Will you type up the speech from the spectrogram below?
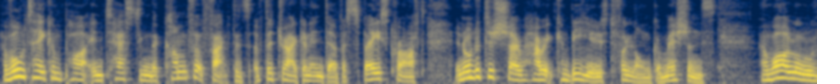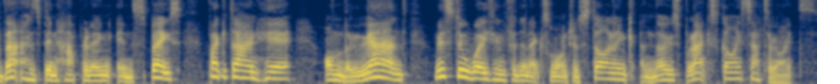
have all taken part in testing the comfort factors of the Dragon Endeavour spacecraft in order to show how it can be used for longer missions. And while all of that has been happening in space, back down here on the land, we're still waiting for the next launch of Starlink and those BlackSky satellites.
